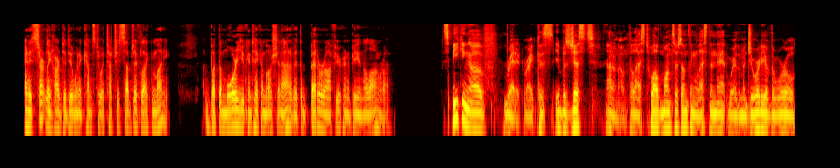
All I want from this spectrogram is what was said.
and it's certainly hard to do when it comes to a touchy subject like money. But the more you can take emotion out of it, the better off you're going to be in the long run. Speaking of Reddit, right? Because it was just, I don't know, the last 12 months or something, less than that, where the majority of the world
